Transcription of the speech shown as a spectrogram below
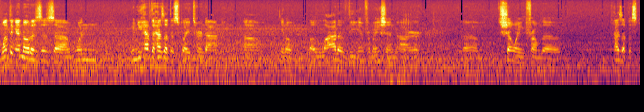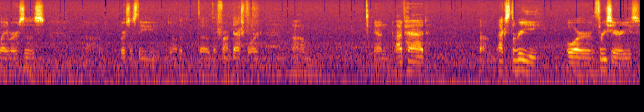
one thing I noticed is uh, when when you have the heads-up display turned on, you know, a lot of the information are um, showing from the heads-up display versus uh, versus the you know the, the, the front dashboard. Um, and I've had um, X3 or 3 Series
